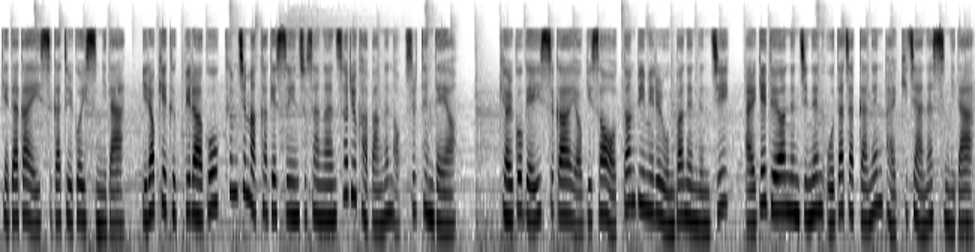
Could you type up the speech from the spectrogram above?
게다가 에이스가 들고 있습니다. 이렇게 극비라고 큼지막하게 쓰인 수상한 서류 가방은 없을 텐데요. 결국 에이스가 여기서 어떤 비밀을 운반했는지 알게 되었는지는 오다 작가는 밝히지 않았습니다.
